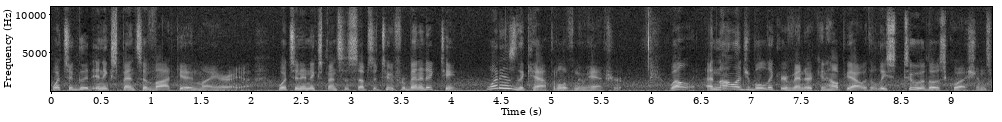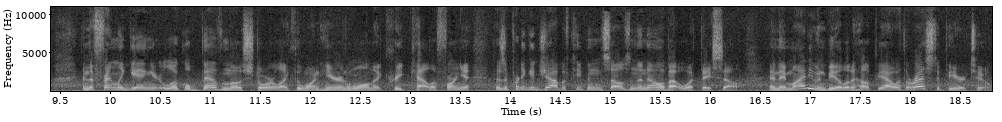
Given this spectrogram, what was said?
what's a good inexpensive vodka in my area? What's an inexpensive substitute for Benedictine? What is the capital of New Hampshire? Well, a knowledgeable liquor vendor can help you out with at least two of those questions, and the friendly gang at your local Bevmo store, like the one here in Walnut Creek, California, does a pretty good job of keeping themselves in the know about what they sell, and they might even be able to help you out with a recipe or two.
